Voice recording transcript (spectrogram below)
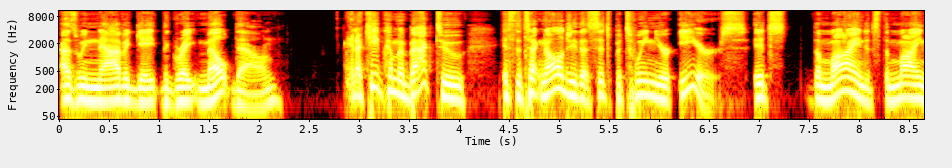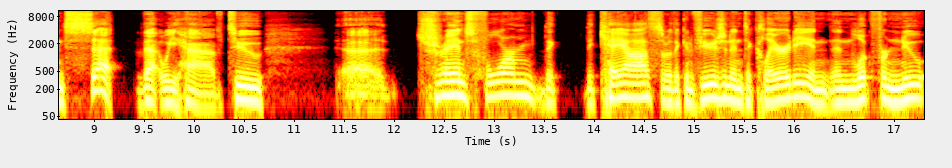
as we navigate the great meltdown and i keep coming back to it's the technology that sits between your ears it's the mind it's the mindset that we have to uh, transform the the chaos or the confusion into clarity and, and look for new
